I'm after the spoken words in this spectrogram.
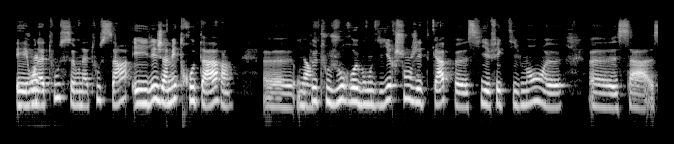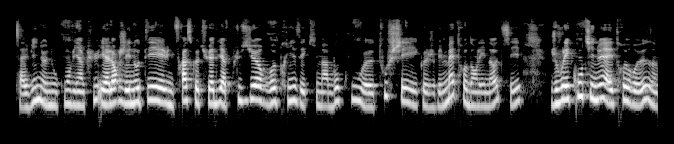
Et on a tous, on a tous ça. Et il est jamais trop tard. Euh, on peut toujours rebondir, changer de cap euh, si effectivement euh, sa, vie ne nous convient plus. Et alors j'ai noté une phrase que tu as dit à plusieurs reprises et qui m'a beaucoup touchée et que je vais mettre dans les notes, c'est je voulais continuer à être heureuse.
